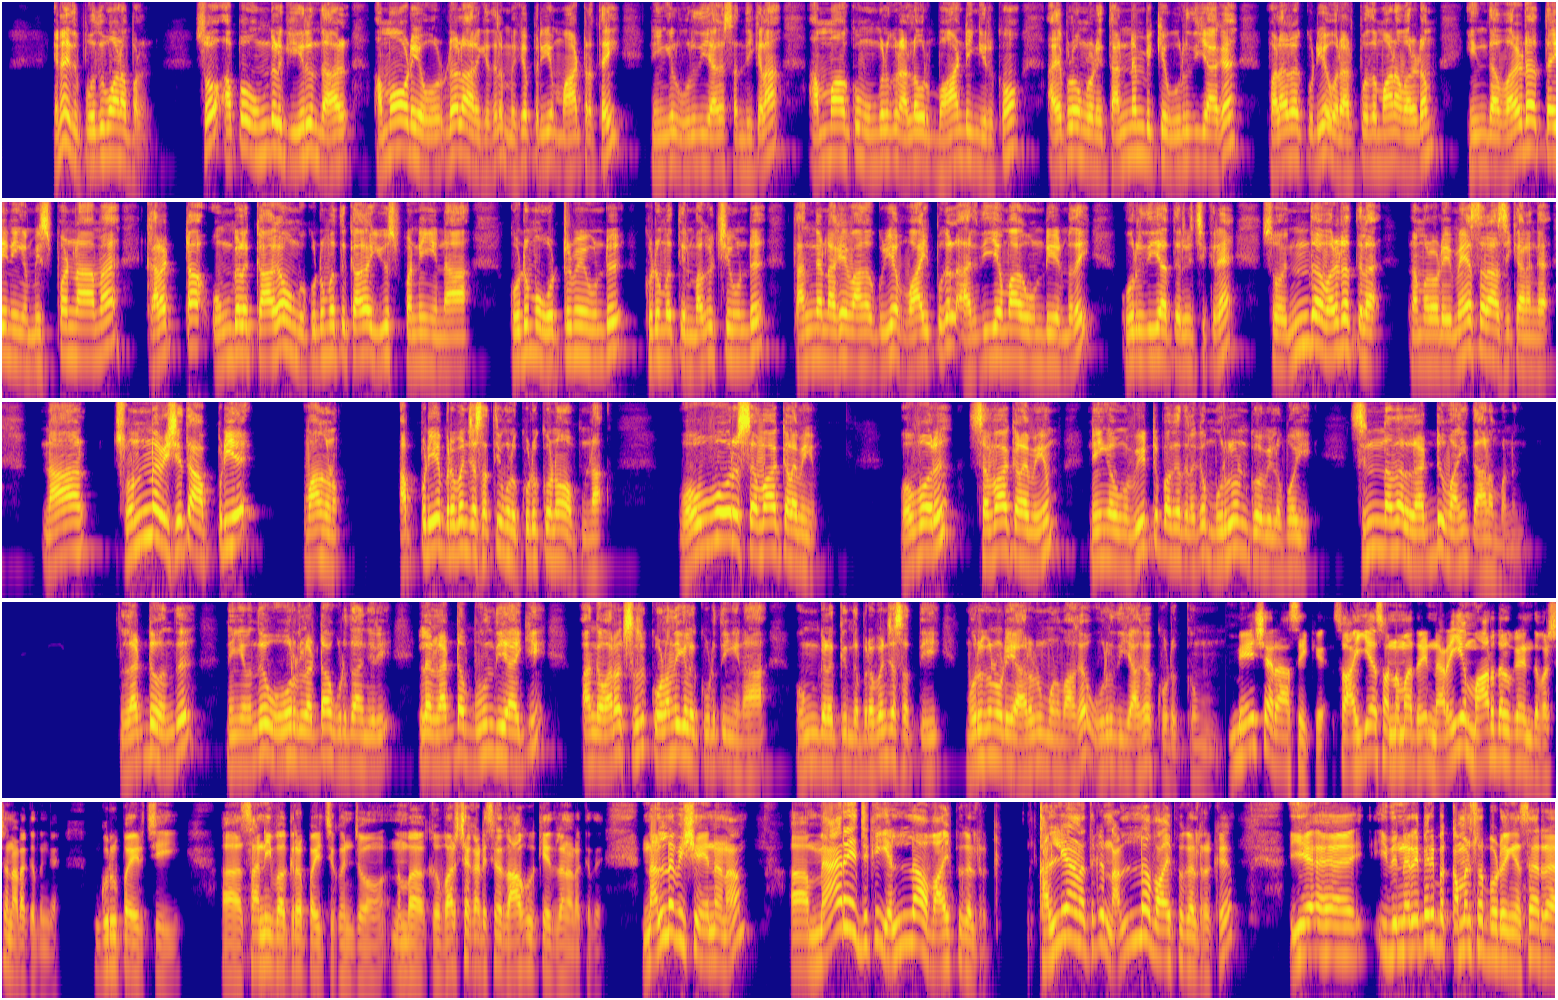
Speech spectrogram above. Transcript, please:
ஏன்னா இது பொதுவான பலன். ஸோ அப்போ உங்களுக்கு இருந்தால் அம்மாவுடைய உடல் ஆரோக்கியத்தில் மிகப்பெரிய மாற்றத்தை நீங்கள் உறுதியாக சந்திக்கலாம். அம்மாவுக்கும் உங்களுக்கும் நல்ல ஒரு பாண்டிங் இருக்கும். அதே போல் உங்களுடைய தன்னம்பிக்கை உறுதியாக வளரக்கூடிய ஒரு அற்புதமான வருடம். இந்த வருடத்தை நீங்கள் மிஸ் பண்ணாமல் கரெக்டாக உங்களுக்காக உங்கள் குடும்பத்துக்காக யூஸ் பண்ணிங்கன்னா குடும்ப ஒற்றுமை உண்டு குடும்பத்தில் மகிழ்ச்சி உண்டு தங்க நகை வாங்கக்கூடிய வாய்ப்புகள் அதிகமாக உண்டு என்பதை உறுதியாக தெரிவிச்சுக்கிறேன். ஸோ இந்த வருடத்தில் நம்மளுடைய மேசராசிக்காரங்க நான் சொன்ன விஷயத்த அப்படியே வாங்கணும். அப்படியே பிரபஞ்ச சக்தி உங்களுக்கு கொடுக்கணும் அப்படின்னா ஒவ்வொரு செவ்வாய்க்கிழமையும் ஒவ்வொரு செவ்வாய்க்கிழமையும் நீங்கள் உங்கள் வீட்டு பக்கத்தில் இருக்க முருகன் கோவிலில் போய் சின்னதாக லட்டு வாங்கி தானம் பண்ணுங்க. லட்டு வந்து நீங்கள் வந்து ஒரு லட்டாக கொடுத்தாலும் சரி இல்லை லட்டை பூந்தியாக்கி அங்கே வர சிறு குழந்தைகளுக்கு கொடுத்தீங்கன்னா உங்களுக்கு இந்த பிரபஞ்ச சக்தி முருகனுடைய அருள் மூலமாக உறுதியாக கொடுக்கும். மேஷ ராசிக்கு ஸோ ஐயா சொன்ன மாதிரி நிறைய மாறுதல்கள் இந்த வருஷம் நடக்குதுங்க. குரு பயிற்சி சனி வக்ர பயிற்சி கொஞ்சம் நம்ம வருஷ கடைசியில் ராகு கேதுல நடக்குது. நல்ல விஷயம் என்னன்னா மேரேஜுக்கு எல்லா வாய்ப்புகள் இருக்குது கல்யாணத்துக்கு நல்ல வாய்ப்புகள் இருக்குது இது நிறைய பேர் இப்போ கமெண்ட்ஸில் போடுவீங்க சார்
